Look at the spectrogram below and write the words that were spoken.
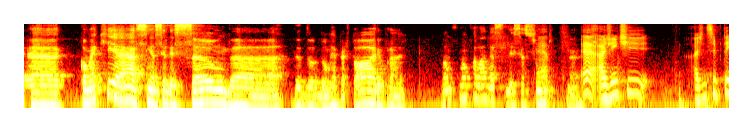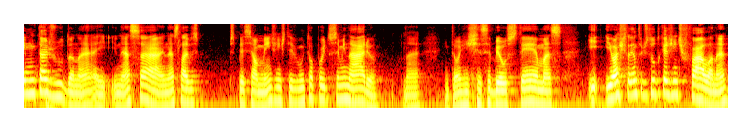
É, como é que é assim a seleção da, do, do, do repertório para vamos, vamos falar desse, desse assunto? É, né? é, a gente a gente sempre tem muita ajuda, né? E, e nessa nessa live especialmente a gente teve muito apoio do seminário, né? Então a gente recebeu os temas e, e eu acho que dentro de tudo que a gente fala, né?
